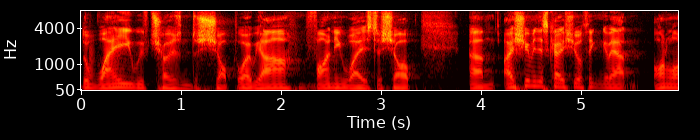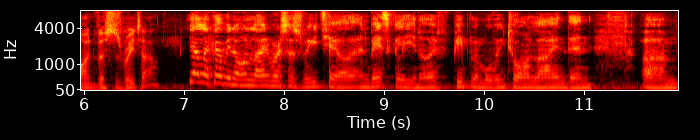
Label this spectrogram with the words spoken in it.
the way we've chosen to shop, the way we are finding ways to shop. Um, I assume in this case you're thinking about online versus retail. Yeah, like I mean, online versus retail, and basically, you know, if people are moving to online, then, um,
